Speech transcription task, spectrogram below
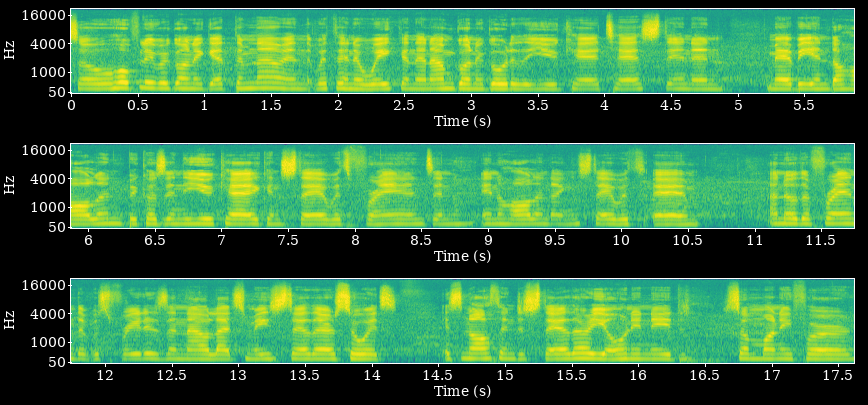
so hopefully we're going to get them now and within a week and then I'm going to go to the UK testing and maybe into Holland because in the UK I can stay with friends and in Holland I can stay with um, another friend that was Frida's and now lets me stay there. So it's it's nothing to stay there. You only need some money for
